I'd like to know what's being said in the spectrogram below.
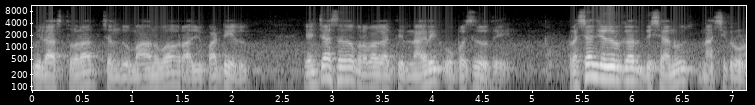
विलास थोरात चंदू महानुभाव राजू पाटील यांच्यासह प्रभागातील नागरिक उपस्थित होते. प्रशांत जेजुरकर दिशानूज नाशिक रोड.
